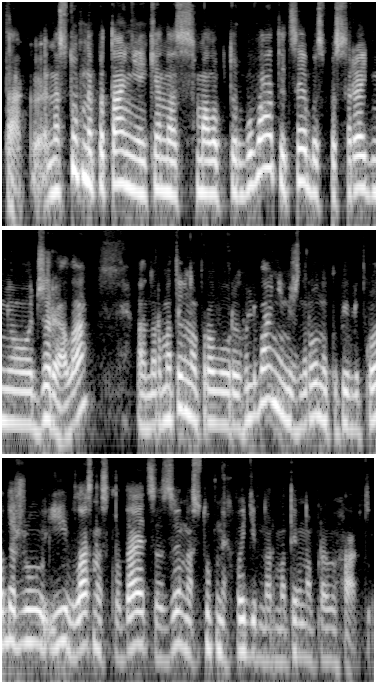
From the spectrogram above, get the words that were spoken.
Так, наступне питання, яке нас мало б турбувати, це безпосередньо джерела нормативно-правового регулювання міжнародної купівлі-продажу і власне складається з наступних видів нормативно-правових актів.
